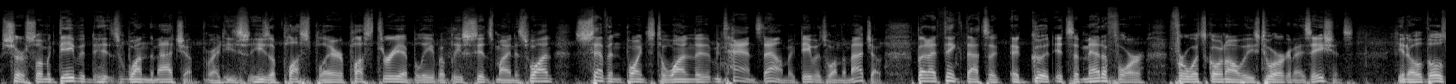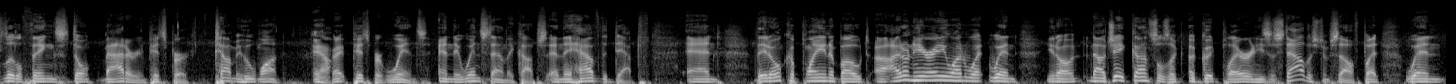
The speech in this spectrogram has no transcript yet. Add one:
sure. So McDavid has won the matchup, right? He's he's a plus player, plus three, I believe. I believe Sid's minus one, seven points to one. I mean, hands down, McDavid's won the matchup. But I think that's a, a good. It's a metaphor for what's going on with these two organizations. You know, those little things don't matter in Pittsburgh. Tell me who won. Yeah. Right. Pittsburgh wins, and they win Stanley Cups, and they have the depth. And they don't complain about. Uh, I don't hear anyone when, when you know. Now Jake Guentzel's a, a good player and he's established himself. But when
